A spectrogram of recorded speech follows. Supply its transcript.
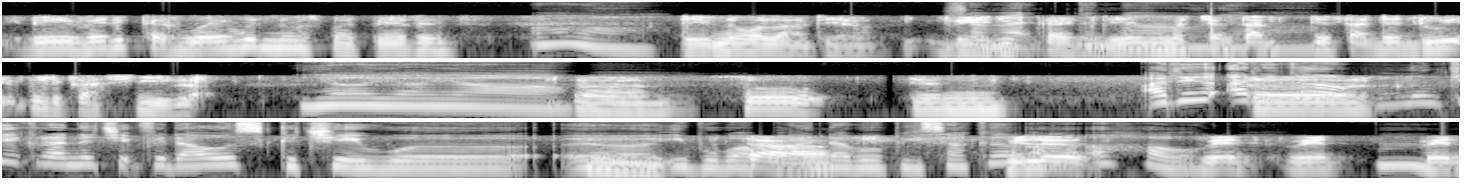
dia very kind. Whoever knows my parents, ah. they know lah dia very Sangat kind. Dia tenang, macam ya. tak dia tak ada duit pun dia kasih juga. ya ya ya Uh, so and Ada adakah Uh, mungkin kerana Cik Firdaus kecewa uh, Hmm, ibu bapa tak. anda berpisah ke? bila Ah, how? when when Hmm. when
